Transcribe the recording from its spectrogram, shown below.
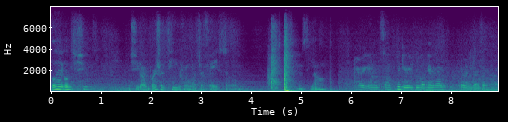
go ahead, go get your shoes. She gotta brush her teeth and wash her face, so see y'all. Alright y'all, so I'm gonna get ready to do her hair now. Or you guys don't know.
